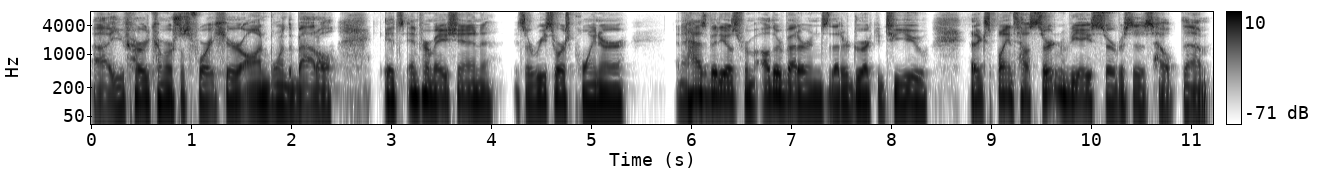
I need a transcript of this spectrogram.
Uh, you've heard commercials for it here on Borne the Battle. It's information, it's a resource pointer, and it has videos from other veterans that are directed to you that explains how certain VA services help them.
